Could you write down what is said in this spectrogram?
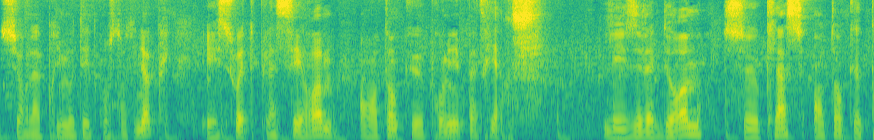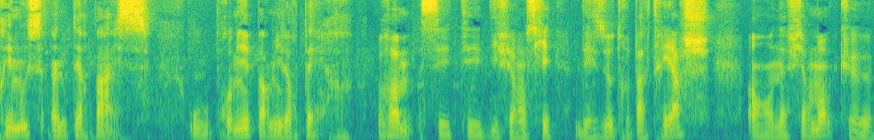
sur la primauté de Constantinople et souhaite placer Rome en tant que premier patriarche. Les évêques de Rome se classent en tant que primus inter pares, ou premier parmi leurs pairs. Rome s'était différencié des autres patriarches en affirmant que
